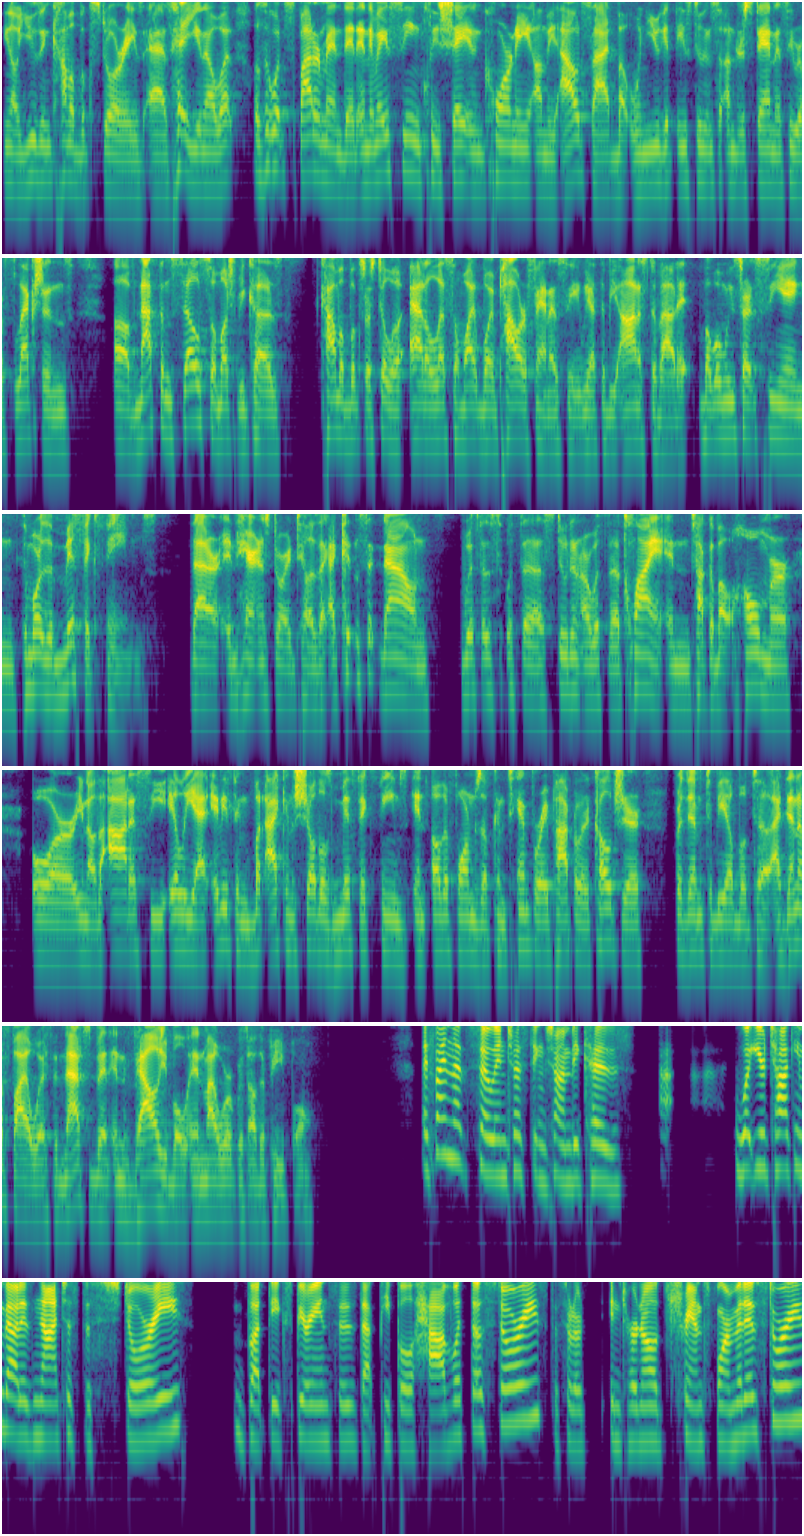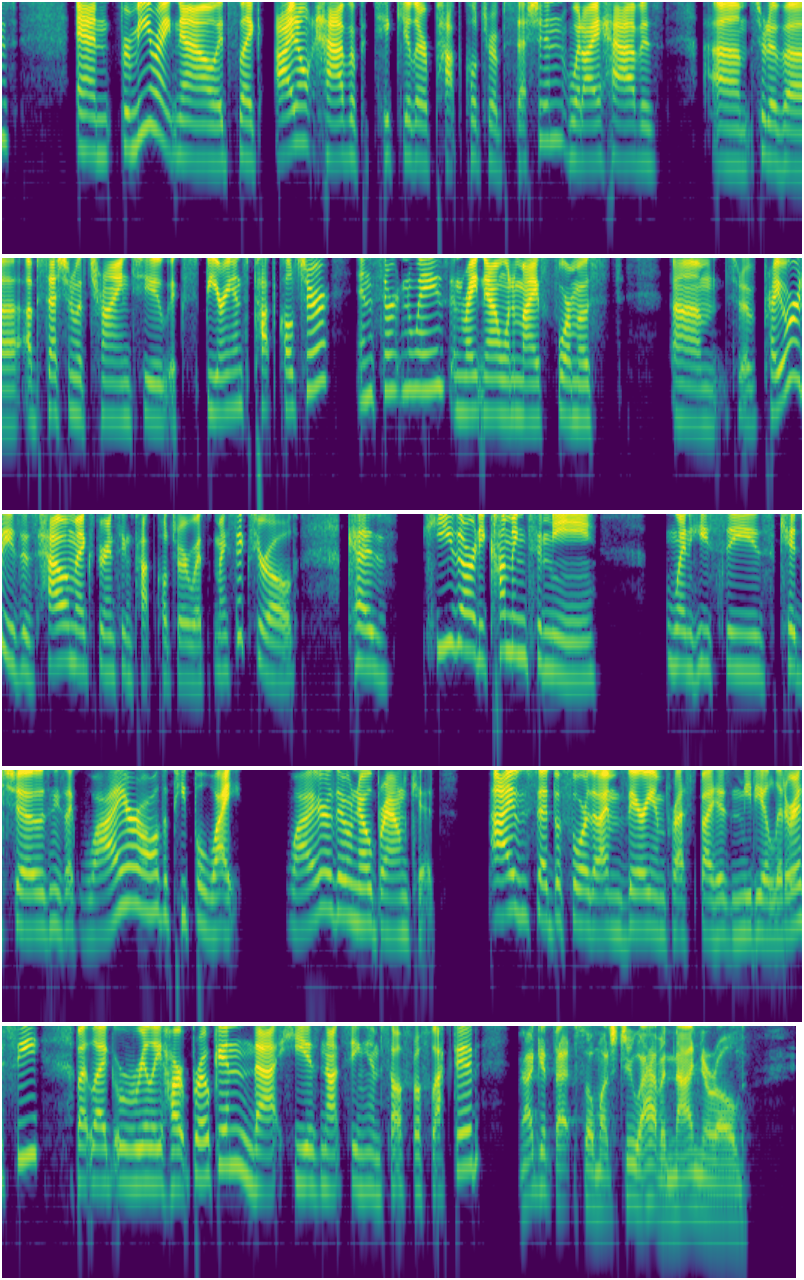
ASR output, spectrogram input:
You know, using comic book stories as, hey, you know what? Let's look what Spider-Man did. And it may seem cliche and corny on the outside, but when you get these students to understand and see reflections of not themselves so much because comic books are still an adolescent white boy power fantasy. We have to be honest about it. But when we start seeing the more the mythic themes that are inherent in storytelling, like I couldn't sit down with a, with a student or with a client and talk about Homer or you know the Odyssey, Iliad, anything, but I can show those mythic themes in other forms of contemporary popular culture for them to be able to identify with, and that's been invaluable in my work with other people. I find that so interesting, Sean, because uh, what you're talking about is not just the stories, but the experiences that people have with those stories, the sort of internal transformative stories. And for me right now, it's like I don't have a particular pop culture obsession. What I have is um, sort of a obsession with trying to experience pop culture in certain ways. And right now, one of my foremost um, sort of priorities is how am I experiencing pop culture with my six year old? Because he's already coming to me when he sees kids shows and he's like, why are all the people white? Why are there no brown kids? I've said before that I'm very impressed by his media literacy, but like really heartbroken that he is not seeing himself reflected. I get that so much too. I have a nine year old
